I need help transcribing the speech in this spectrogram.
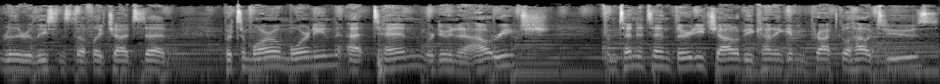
really releasing stuff like Chad said. But tomorrow morning at 10, we're doing an outreach. From 10 to 10:30, Chad will be kind of giving practical how-tos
